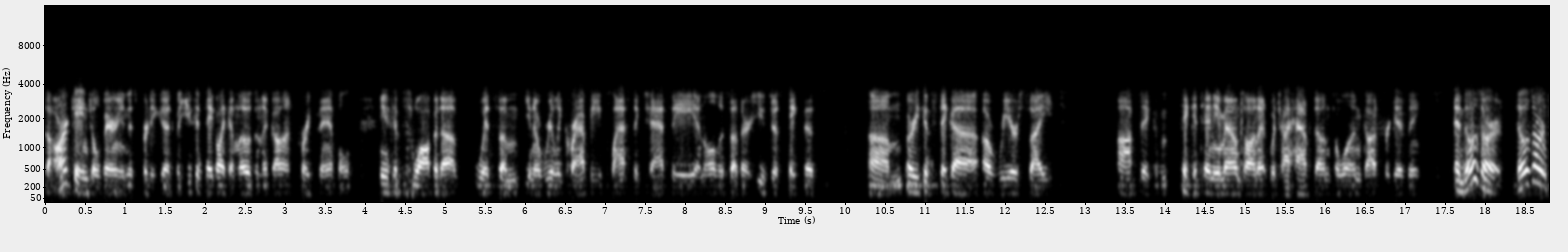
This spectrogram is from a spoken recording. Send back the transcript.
the Archangel variant is pretty good, but you could take like a Mosin Nagant, for example, and you could swap it up with some, you know, really crappy plastic chassis and all this other. You just take this, um, or you could stick a, a rear sight optic Picatinny mount on it, which I have done to one. God forgive me. And those are those aren't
